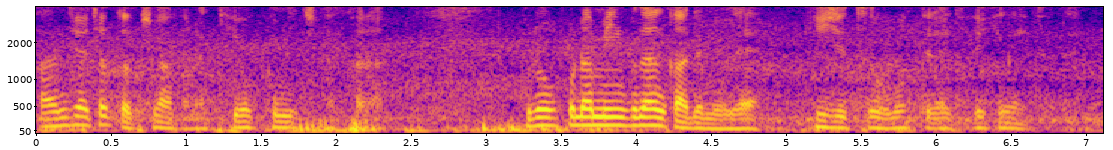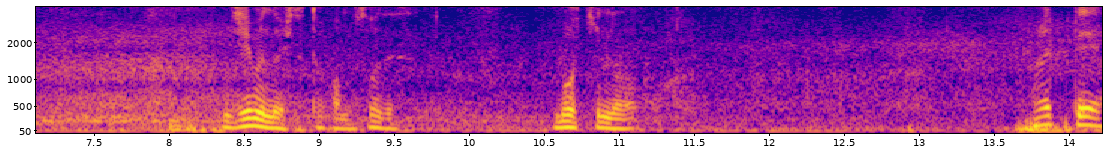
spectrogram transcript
漢字はちょっと違うかな。記憶に近いからプログラミングなんかでもね技術を持ってないとできないですよね。ジムの人とかもそうです。簿記の。あれって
